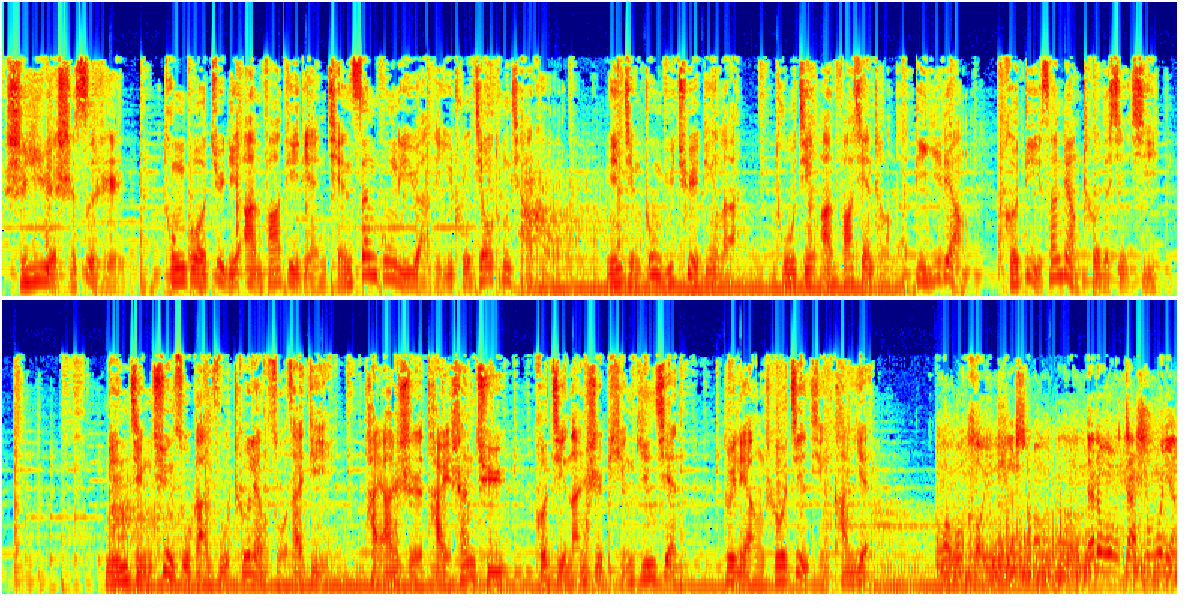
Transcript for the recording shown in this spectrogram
十一月十四日，通过距离案发地点前三公里远的一处交通卡口，民警终于确定了途经案发现场的第一辆和第三辆车的信息。民警迅速赶赴车辆所在地。泰安市泰山区和济南市平阴县，对两车进行勘验。我我考有学识了，嗯，但是我这时候呢，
